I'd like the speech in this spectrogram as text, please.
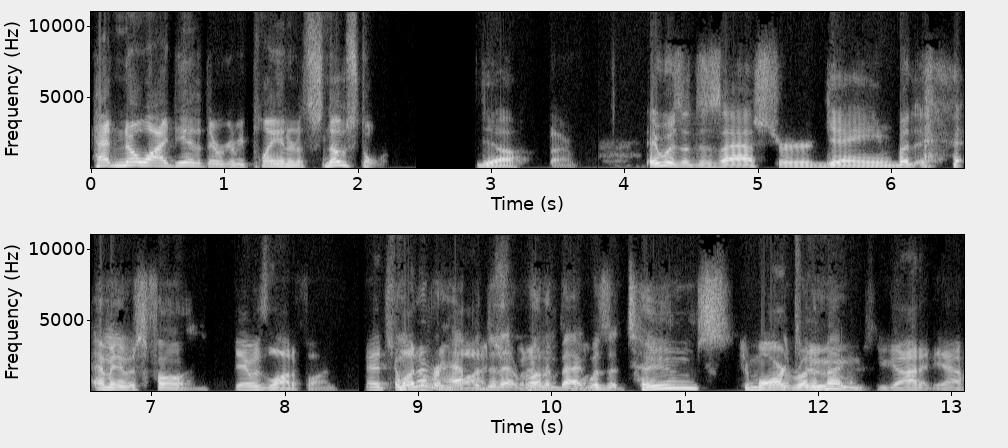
Had no idea that they were going to be playing in a snowstorm. Yeah. So. It was a disaster game, but I mean, it was fun. Yeah, it was a lot of fun. And, it's and whatever happened to that running back? Was it Toombs? Ja'Mar Toombs. You got it. Yeah.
